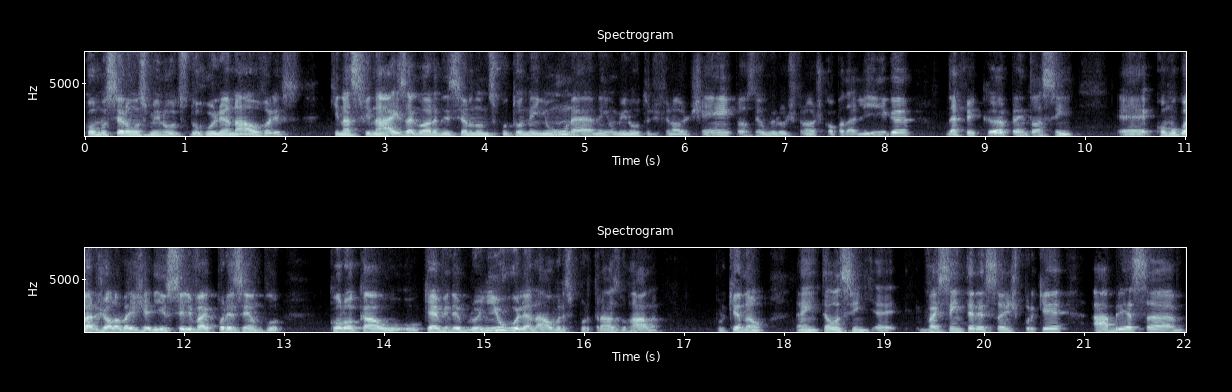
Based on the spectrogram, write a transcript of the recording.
como serão os minutos do Julian Álvares, que nas finais agora desse ano não disputou nenhum, né? Nem um minuto de final de Champions, nem um minuto de final de Copa da Liga, da FA Cup, né? Então, assim, é, como o Guardiola vai gerir isso, se ele vai, por exemplo, colocar o, o, Kevin De Bruyne e o Julian Álvares por trás do Haaland, por que não? É, então, assim, é, vai ser interessante porque abre essa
